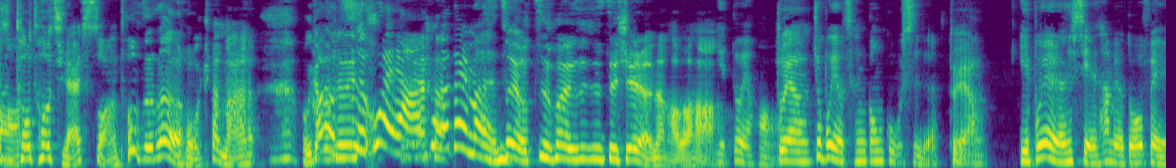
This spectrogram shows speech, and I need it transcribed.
是偷偷起来爽，偷着乐。我干嘛？我干嘛？好有智慧啊，富二代们最有智慧的就是这些人了，好不好？也对哈。对啊，就不会有成功故事的。对啊。也不会有人写他们有多废，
